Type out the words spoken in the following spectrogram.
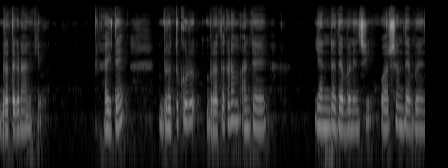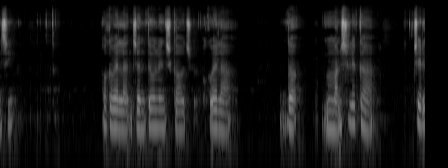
బ్రతకడానికి. అయితే బ్రతుకుడు బ్రతకడం అంటే ఎండ దెబ్బ నుంచి వర్షం దెబ్బ నుంచి ఒకవేళ జంతువుల నుంచి కావచ్చు ఒకవేళ ద మనుషుల యొక్క చెడు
